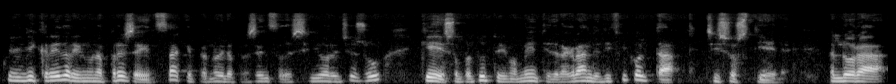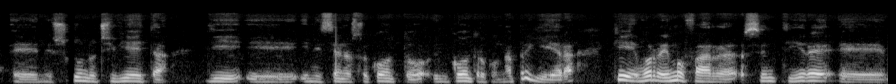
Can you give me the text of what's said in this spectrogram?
quindi di credere in una presenza, che per noi è la presenza del Signore Gesù, che soprattutto nei momenti della grande difficoltà ci sostiene. Allora eh, nessuno ci vieta di eh, iniziare il nostro conto, incontro con una preghiera che vorremmo far sentire eh,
